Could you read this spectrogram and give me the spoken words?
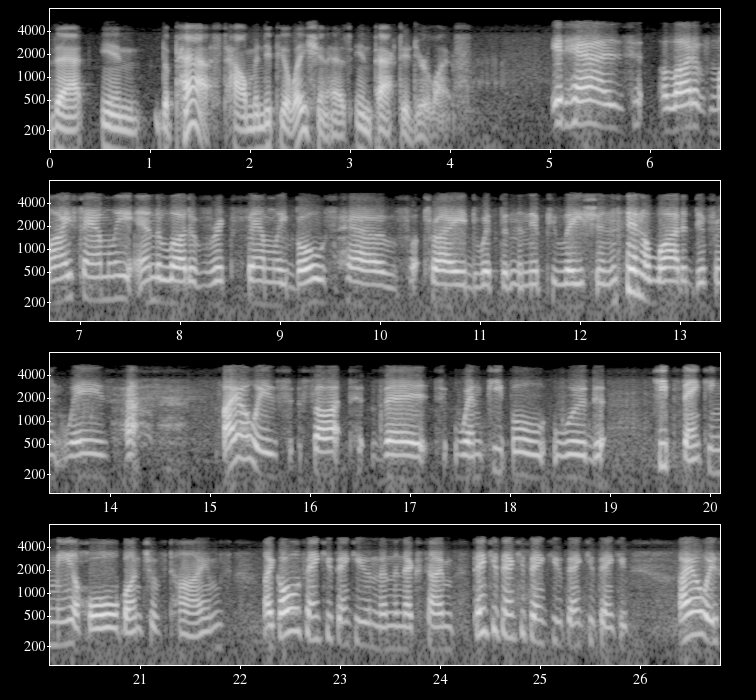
that in the past, how manipulation has impacted your life. It has. A lot of my family and a lot of Rick's family both have tried with the manipulation in a lot of different ways. I always thought that when people would keep thanking me a whole bunch of times, like, oh, thank you, thank you, and then the next time, thank you, thank you, thank you, thank you, thank you. I always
